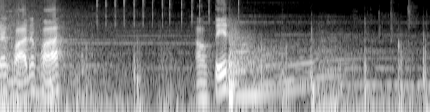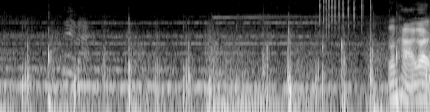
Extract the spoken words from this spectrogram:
ด้านขวาด้านขวาเอาติดต้องหาก่อน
